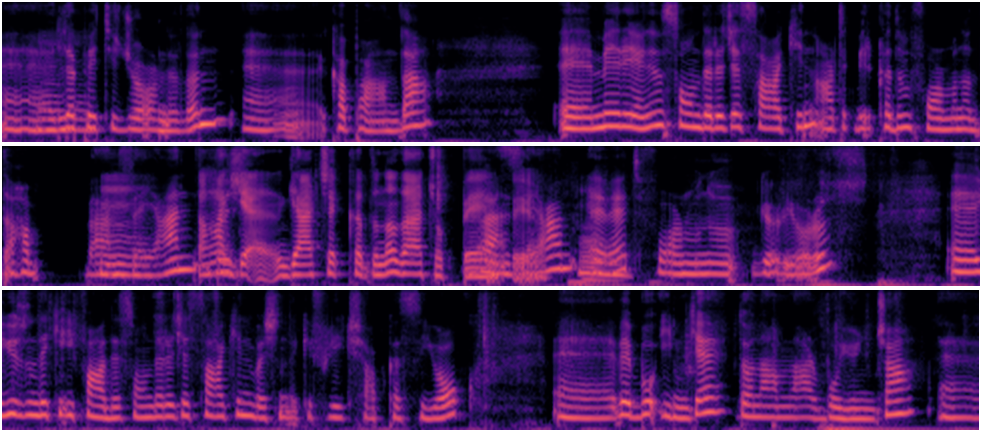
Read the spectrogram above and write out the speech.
e, Le Petit Journal'ın e, kapağında e, Marianne'in son derece sakin artık bir kadın formuna daha benzeyen. Hmm, daha baş, ge- gerçek kadına daha çok benziyor. Benzeyen hmm. evet formunu görüyoruz. E, yüzündeki ifade son derece sakin başındaki freak şapkası yok. E, ve bu imge dönemler boyunca e,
